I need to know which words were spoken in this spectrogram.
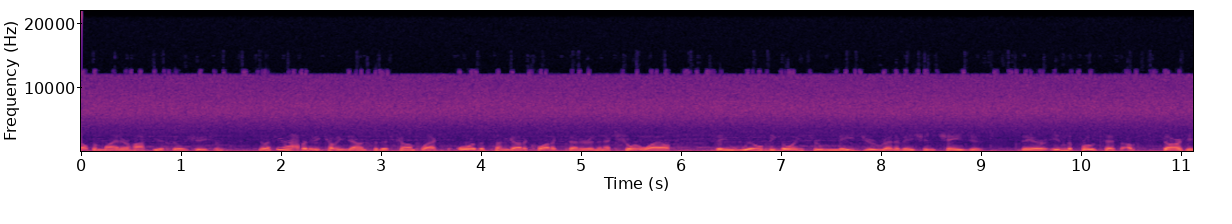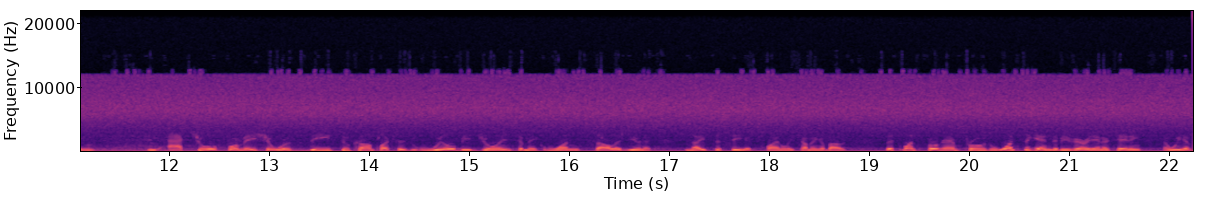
Delta Minor Hockey Association. Now, if you happen to be coming down to this complex or the Sungod Aquatic Center in the next short while, they will be going through major renovation changes. They are in the process of starting the actual formation where these two complexes will be joined to make one solid unit. Nice to see it's finally coming about. This month's program proves once again to be very entertaining, and we have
